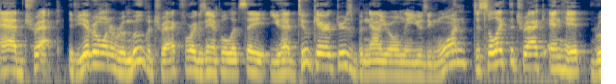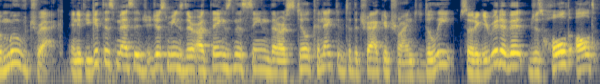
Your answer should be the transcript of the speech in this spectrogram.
add track. If you ever want to remove a track, for example, let's say you had two characters, but now you're only using one, just select the track and hit remove track. And if you get this message, it just means there are things in the scene that are still connected to the track you're trying to delete. So to get rid of it, just hold Alt,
